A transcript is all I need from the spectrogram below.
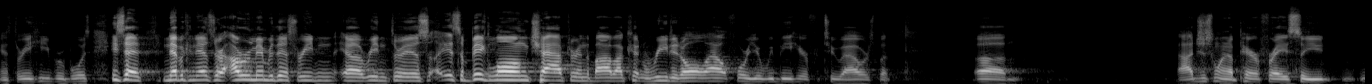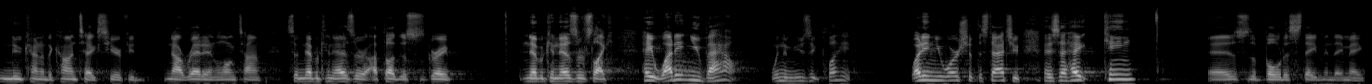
and three Hebrew boys. He said, Nebuchadnezzar, I remember this reading, uh, reading through this. It's a big, long chapter in the Bible. I couldn't read it all out for you. We'd be here for two hours, but uh, I just want to paraphrase so you knew kind of the context here if you'd not read it in a long time. So, Nebuchadnezzar, I thought this was great. Nebuchadnezzar's like, hey, why didn't you bow when the music played? Why didn't you worship the statue? And they said, hey, king, uh, this is the boldest statement they make.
